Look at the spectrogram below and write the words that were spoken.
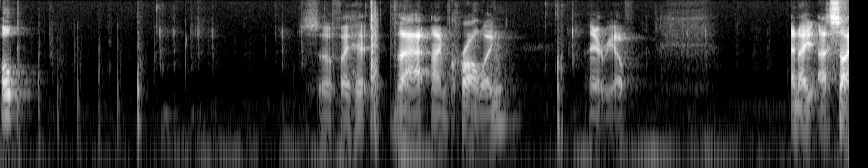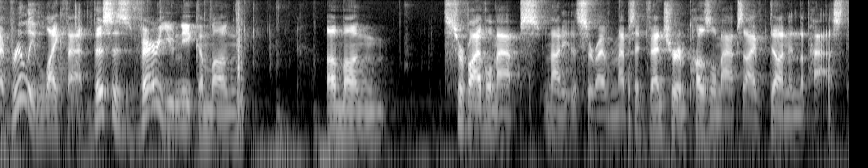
oh so if I hit that I'm crawling there we go. And I so I really like that. This is very unique among among survival maps, not even survival maps, adventure and puzzle maps I've done in the past.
